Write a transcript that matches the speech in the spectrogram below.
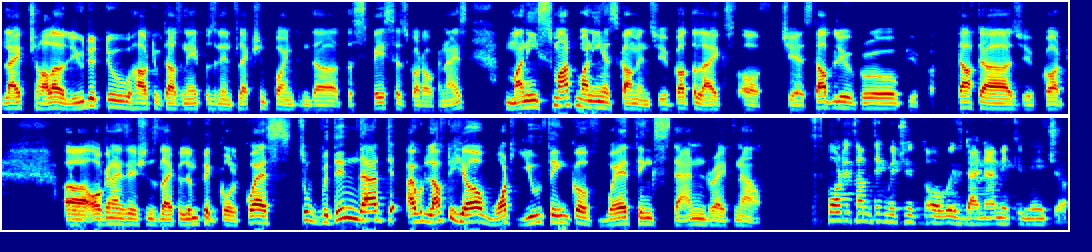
Like Jhala alluded to how 2008 was an inflection point in the, the space has got organized. Money, smart money has come in. So you've got the likes of JSW Group, you've got Tatas, you've got uh, organizations like Olympic Gold Quest. So within that, I would love to hear what you think of where things stand right now sport is something which is always dynamic in nature.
